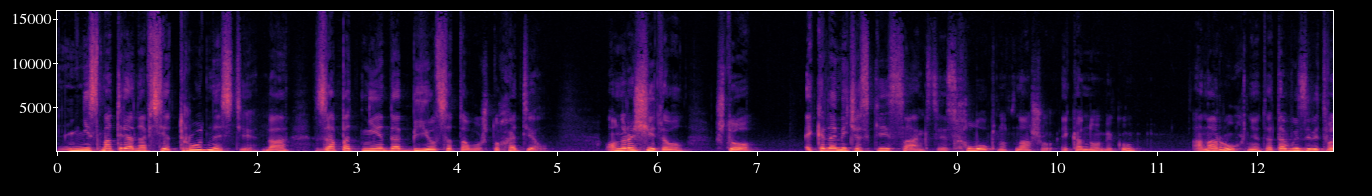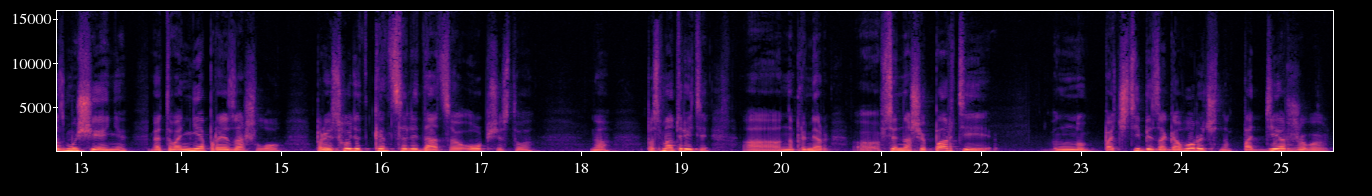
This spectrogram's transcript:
несмотря на все трудности, да, Запад не добился того, что хотел. Он рассчитывал, что экономические санкции схлопнут нашу экономику – она рухнет, это вызовет возмущение, этого не произошло, происходит консолидация общества. Да? Посмотрите, а, например, а, все наши партии ну, почти безоговорочно поддерживают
